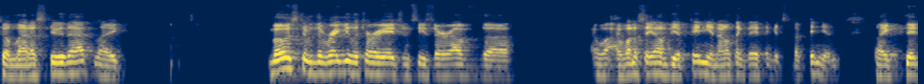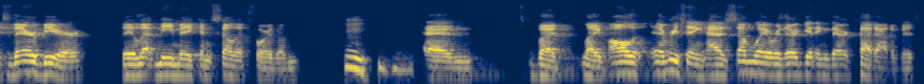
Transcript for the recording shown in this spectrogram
to let us do that. Like most of the regulatory agencies are of the i want to say of the opinion i don't think they think it's an opinion. Like it's their beer they let me make and sell it for them. Mhm. and but like all everything has some way where they're getting their cut out of it.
